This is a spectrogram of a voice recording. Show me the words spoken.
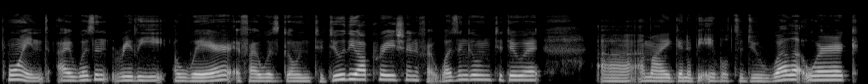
point, I wasn't really aware if I was going to do the operation, if I wasn't going to do it. Uh, am I going to be able to do well at work?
